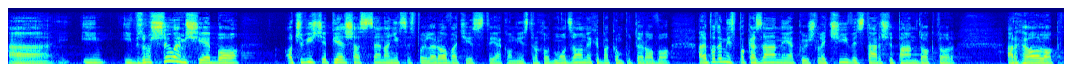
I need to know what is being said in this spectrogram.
E, i, I wzruszyłem się, bo Oczywiście pierwsza scena, nie chcę spoilerować, jest jak on jest trochę odmłodzony, chyba komputerowo, ale potem jest pokazany jako już leciwy, starszy pan, doktor, archeolog.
